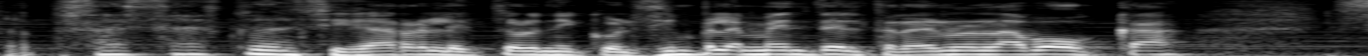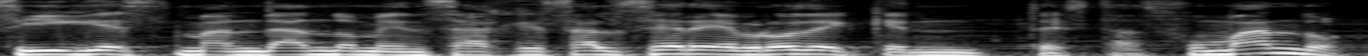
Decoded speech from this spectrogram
Pero pues sabes con el cigarro electrónico, el simplemente el traerlo en la boca, sigues mandando mensajes al cerebro de que te estás fumando.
